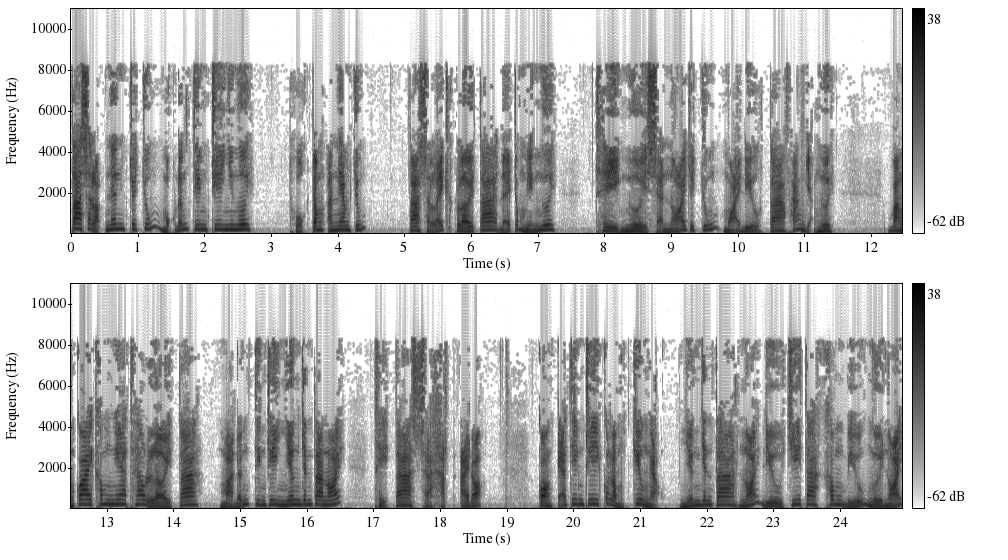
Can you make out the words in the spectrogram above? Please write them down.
Ta sẽ lập nên cho chúng một đấng tiên tri như ngươi, thuộc trong anh em chúng. Ta sẽ lấy các lời ta để trong miệng ngươi, thì người sẽ nói cho chúng mọi điều ta phán dặn ngươi. Bằng có ai không nghe theo lời ta mà đấng tiên tri nhân danh ta nói, thì ta sẽ hạch ai đó. Còn kẻ tiên tri có lòng kiêu ngạo, nhân danh ta nói điều chi ta không biểu người nói,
